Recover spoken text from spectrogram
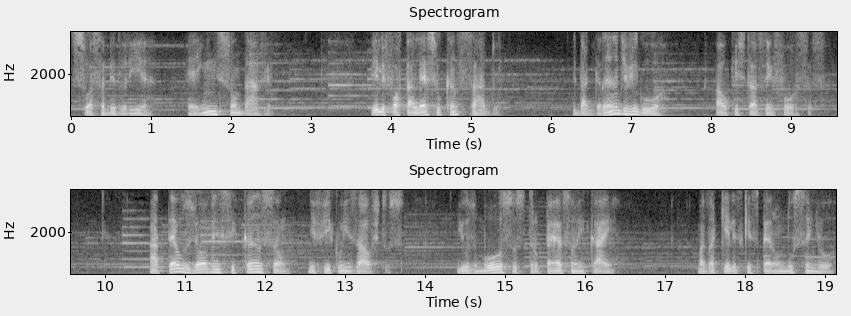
Sua sabedoria é insondável. Ele fortalece o cansado e dá grande vigor ao que está sem forças. Até os jovens se cansam e ficam exaustos, e os moços tropeçam e caem. Mas aqueles que esperam no Senhor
